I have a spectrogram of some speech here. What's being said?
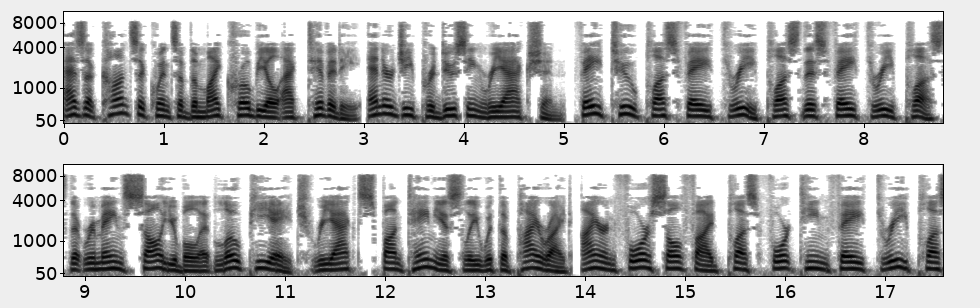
As a consequence of the microbial activity energy-producing reaction, Fe2 plus Fe3 plus this Fe3 plus that remains soluble at low pH reacts spontaneously with the pyrite, iron 4 sulfide plus 14 Fe3 plus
